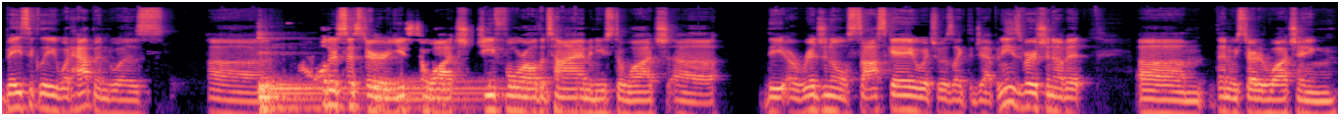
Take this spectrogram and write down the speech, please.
basically what happened was uh, my older sister used to watch G4 all the time and used to watch uh, the original Sasuke, which was like the Japanese version of it. Um, then we started watching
